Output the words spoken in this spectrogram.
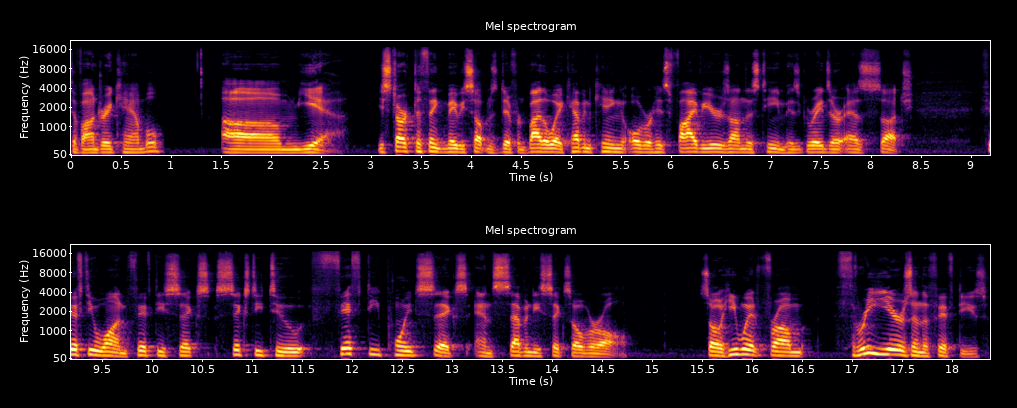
De'Vondre Campbell. Um, yeah. You start to think maybe something's different. By the way, Kevin King, over his five years on this team, his grades are as such 51, 56, 62, 50.6, and 76 overall. So he went from three years in the 50s,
